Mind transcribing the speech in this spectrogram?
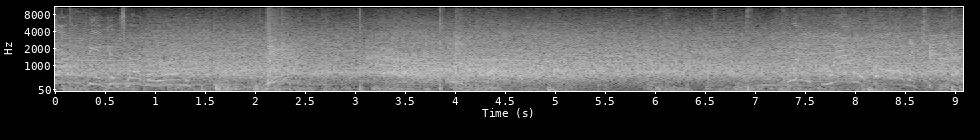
now would be a good time to run. Great wherewithal on the counter.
